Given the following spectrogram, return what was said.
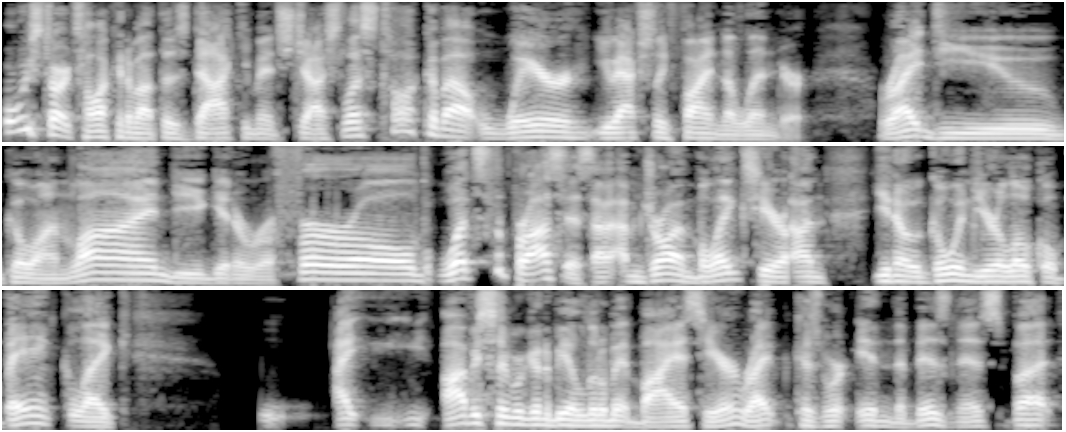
Before we start talking about those documents, Josh, let's talk about where you actually find a lender right? Do you go online? Do you get a referral? What's the process? I'm drawing blanks here on, you know, going to your local bank. Like, I obviously we're going to be a little bit biased here, right? Because we're in the business, but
